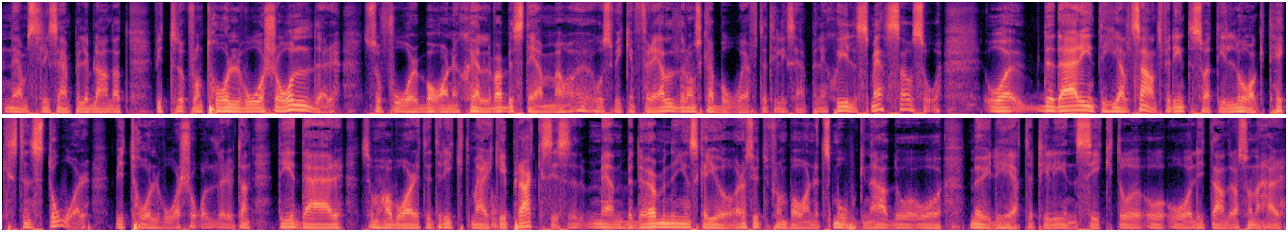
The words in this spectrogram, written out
Det nämns till exempel ibland att från 12 års ålder så får barnen själva bestämma eh, hos vilken förälder de ska bo efter till exempel en skilsmässa och så. Och det där är inte helt sant för det är inte så att det i lagtexten står vid 12 års ålder utan det är där som har varit ett riktmärke i praxis men bedömningen ska göras utifrån barnets mognad och, och möjlighet möjligheter till insikt och, och, och lite andra sådana här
